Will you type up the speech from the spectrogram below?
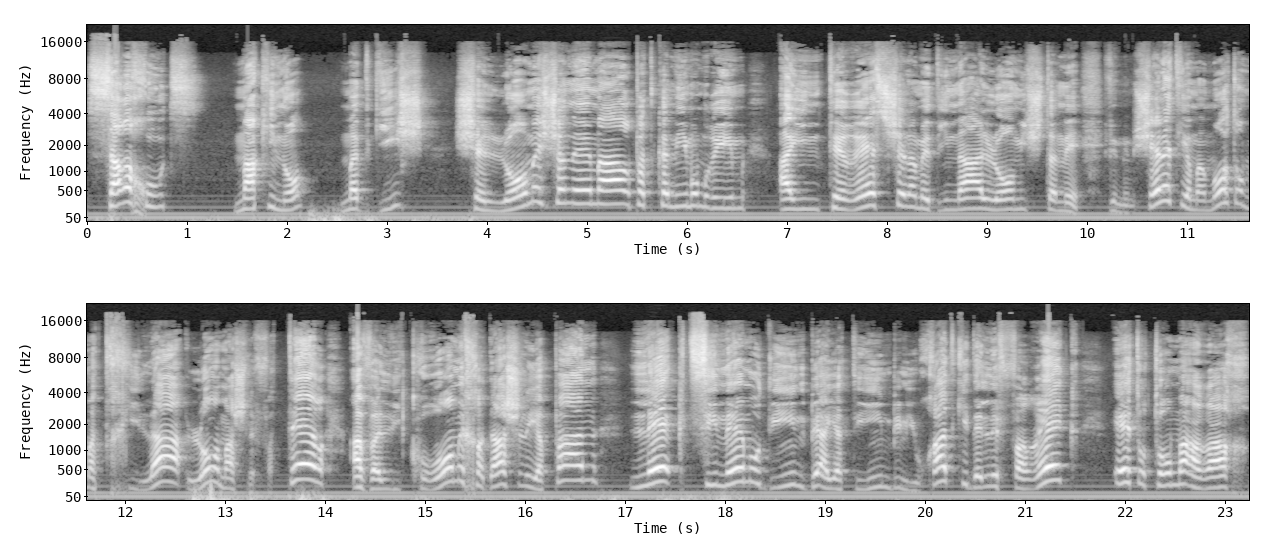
שר החוץ, מקינו, מדגיש שלא משנה מה ההרפתקנים אומרים, האינטרס של המדינה לא משתנה וממשלת יממוטו מתחילה לא ממש לפטר אבל לקרוא מחדש ליפן לקציני מודיעין בעייתיים במיוחד כדי לפרק את אותו מערך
